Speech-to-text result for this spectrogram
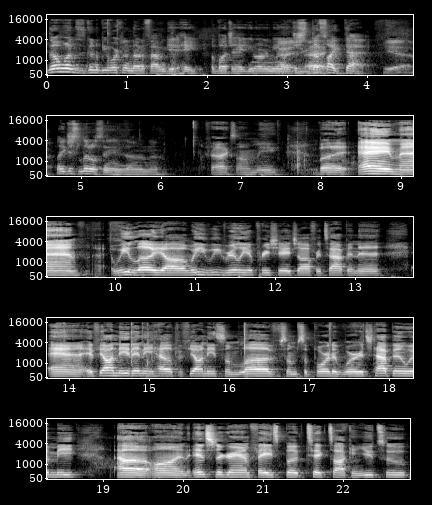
No one's gonna be working on nine to five and get hate, a bunch of hate. You know what I mean? Like Right. just Right. stuff like that, Yeah. like just little things. I don't know. Facts on me. But hey man, we love y'all. We we really appreciate y'all for tapping in. And if y'all need any help, if y'all need some love, some supportive words, tap in with me uh, on Instagram, Facebook, TikTok, and YouTube.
